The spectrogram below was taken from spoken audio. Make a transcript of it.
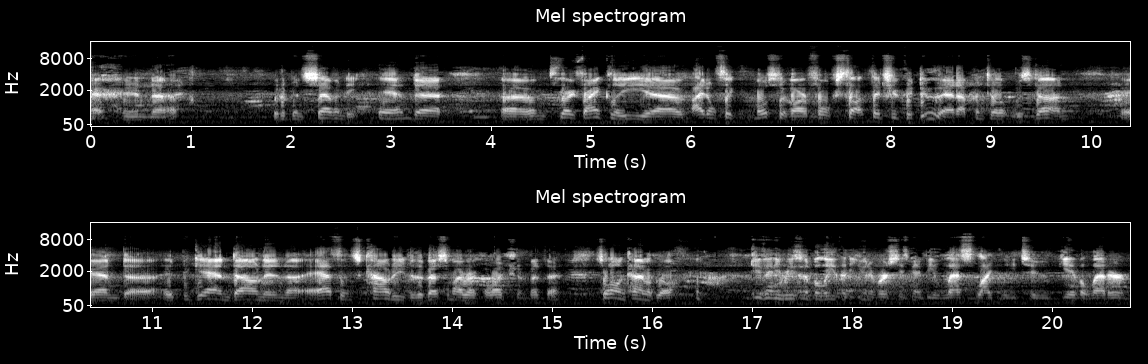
in, uh, would have been 70. And uh, uh, very frankly, uh, I don't think most of our folks thought that you could do that up until it was done. And uh, it began down in uh, Athens County, to the best of my recollection, but uh, it's a long time ago. do you have any reason to believe that a university is going to be less likely to give a letter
